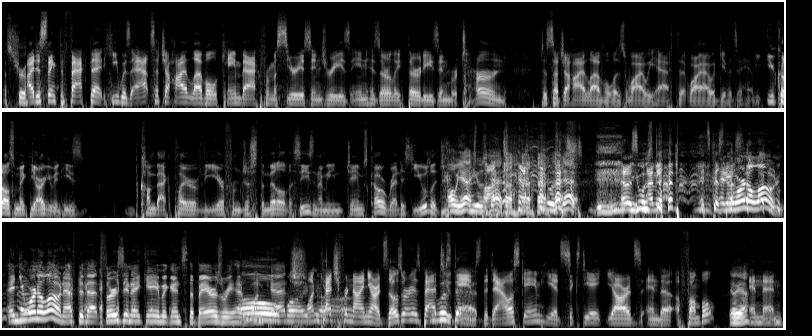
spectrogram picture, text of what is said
That's true. I just think the fact that he was at such a high level, came back from a serious injury, is in his early 30s, and returned to such a high level is why we have to. Why I would give it to him. You could also make the argument he's comeback player of the year from just the middle of the season. I mean, James Koh read his eulogy. Oh yeah, he was dead. he was dead. That was, He was I mean, dead. it's because and you weren't alone. And you weren't alone after that Thursday night game against the Bears where he had Oh, one catch. my One catch for nine yards. Those were his bad two dead. games. The Dallas game, he had 68 yards and a, a fumble. Oh, yeah? And then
